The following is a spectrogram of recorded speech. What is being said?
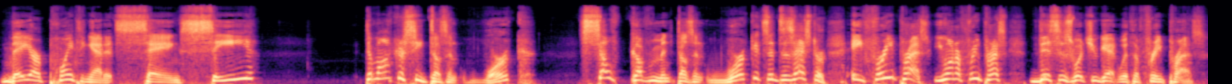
They are pointing at it saying, see, democracy doesn't work. Self government doesn't work. It's a disaster. A free press. You want a free press? This is what you get with a free press.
